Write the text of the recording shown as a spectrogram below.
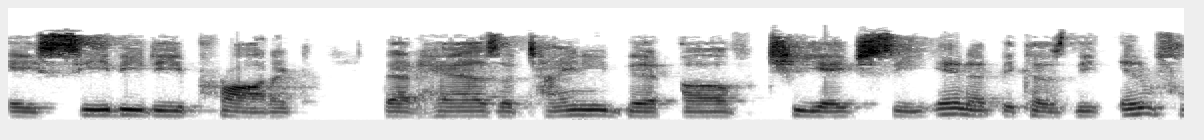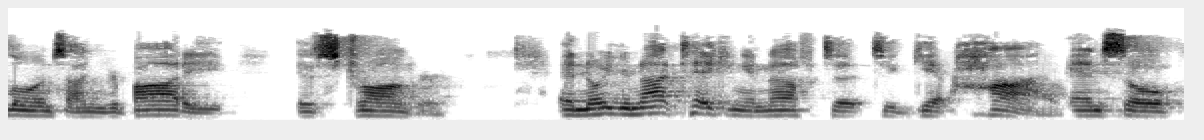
a CBD product that has a tiny bit of THC in it because the influence on your body is stronger. And no, you're not taking enough to, to get high. And so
